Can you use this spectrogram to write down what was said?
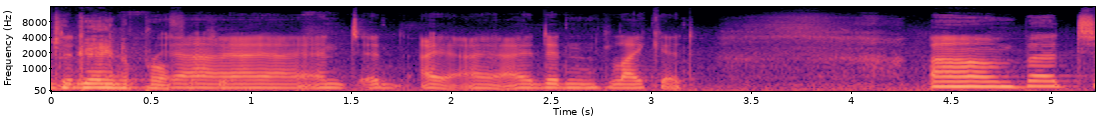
to gain a profit. Yeah, yeah. yeah and it, I, I, I didn't like it. Um, but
